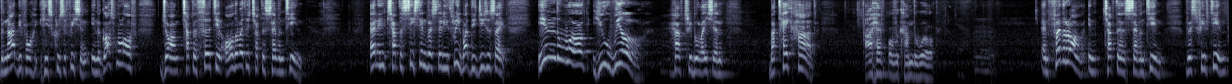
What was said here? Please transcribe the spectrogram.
the night before his crucifixion in the Gospel of John, chapter 13, all the way to chapter 17. And in chapter 16, verse 33, what did Jesus say? In the world you will have tribulation, but take heart, I have overcome the world. And further on in chapter 17, verse 15,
